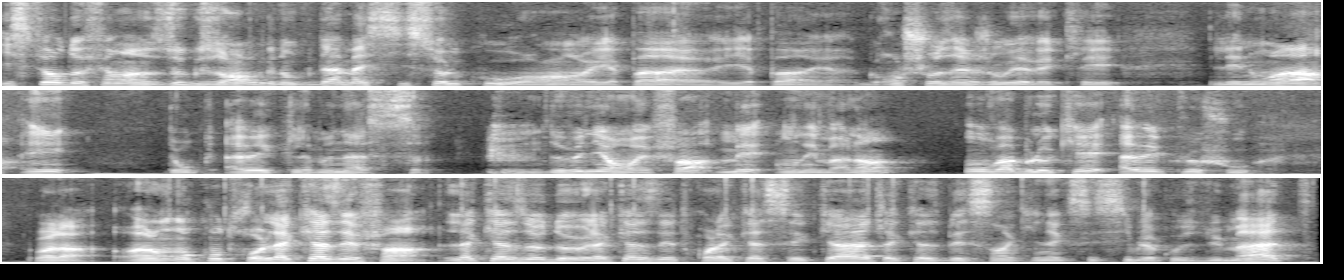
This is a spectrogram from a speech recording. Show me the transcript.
histoire de faire un zugzang, donc dame à 6 seul coup. Hein. Il n'y a pas, a pas grand chose à jouer avec les, les noirs. Et donc avec la menace de venir en F1, mais on est malin, on va bloquer avec le fou. Voilà, Alors, on contrôle la case F1, la case E2, la case D3, la case C4, la case B5 inaccessible à cause du mat.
